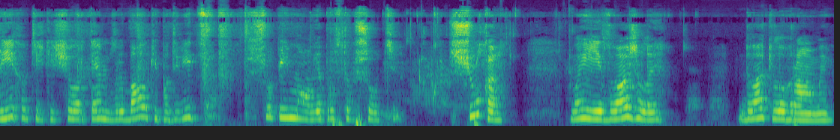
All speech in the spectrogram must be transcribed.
Приїхав тільки що Артем з рибалки, подивіться, що піймав, я просто в шоці. Щука, ми її зважили 2 кілограми.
